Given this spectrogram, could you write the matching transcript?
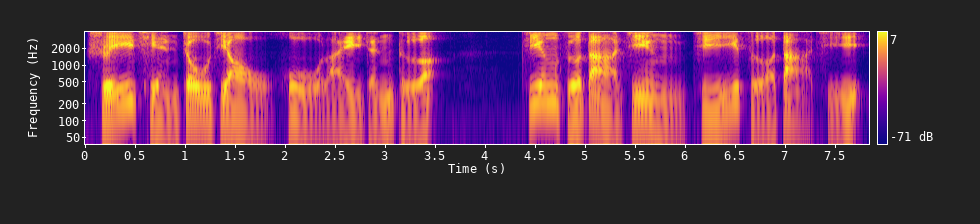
水浅舟交，虎来人得。”惊则大惊，急则大急。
